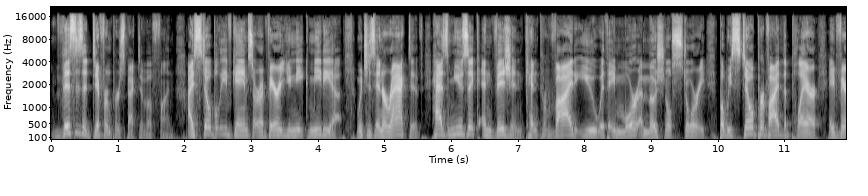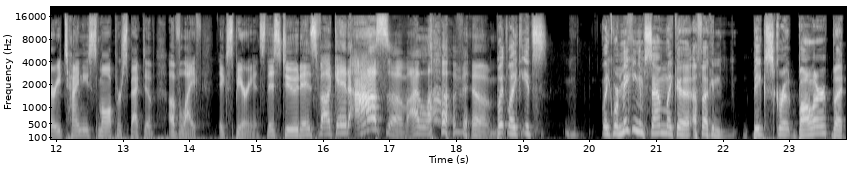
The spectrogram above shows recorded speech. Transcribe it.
This is a different perspective of fun. I still believe games are a very unique media, which is interactive, has music and vision, can provide you with a more emotional story, but we still provide the player a very tiny, small perspective of life experience. This dude is fucking awesome. I love him. but like it's like we're making him sound like a, a fucking big scrote baller, but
